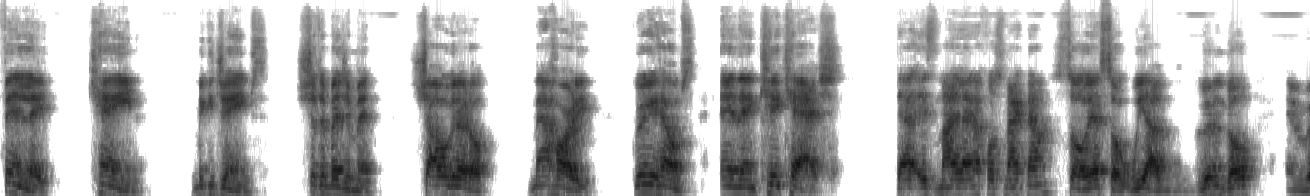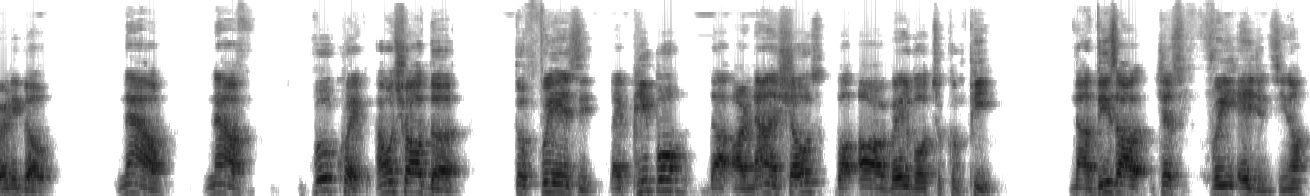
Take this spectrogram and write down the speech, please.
Finlay, Kane, Mickie James, Shelton Benjamin, Chavo Guerrero, Matt Hardy, Gregory Helms, and then Kid Kash. That is my lineup for SmackDown. So yeah, so we are gonna go and ready to go. Now, now, real quick, I want to show out the the free agency, like people that are not in shows but are available to compete. Now these are just free agents, you know,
